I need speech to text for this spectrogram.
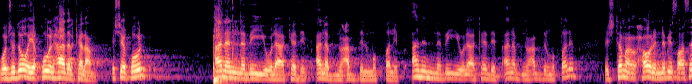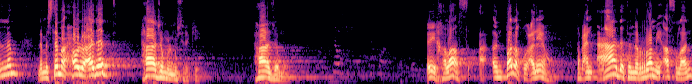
وجدوه يقول هذا الكلام. إيش يقول؟ أنا النبي لا كذب أنا ابن عبد المطلب. أنا النبي لا كذب أنا ابن عبد المطلب. اجتمعوا حول النبي صلى الله عليه وسلم. لما اجتمع حوله عدد هاجموا المشركين. هاجموا. اي خلاص انطلقوا عليهم. طبعا عادة الرمي أصلا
